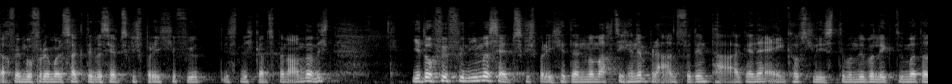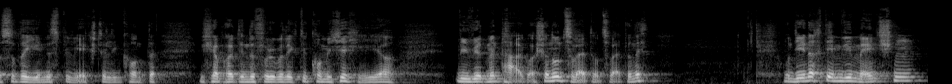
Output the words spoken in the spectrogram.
Auch wenn man früher mal sagte, wer Selbstgespräche führt, ist nicht ganz beieinander, nicht? Jedoch wir führen immer Selbstgespräche, denn man macht sich einen Plan für den Tag, eine Einkaufsliste, man überlegt, wie man das oder jenes bewerkstelligen konnte. Ich habe heute in der Früh überlegt, wie komme ich hierher, wie wird mein Tag ausschauen und so weiter und so weiter, nicht? Und je nachdem, wie Menschen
